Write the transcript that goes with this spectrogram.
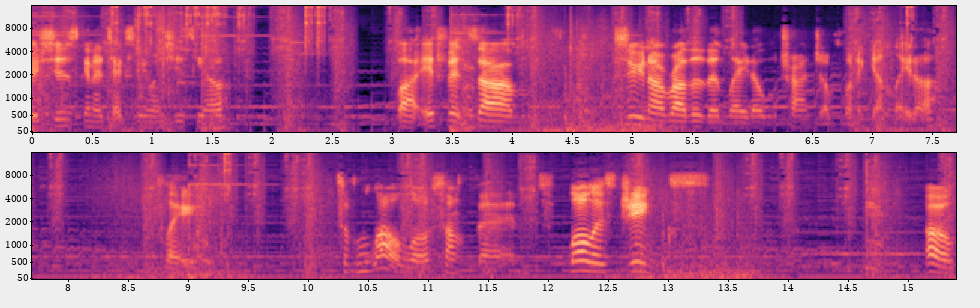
she's just gonna text me when she's here. But if it's um sooner rather than later, we'll try and jump on again later. Play some LOL or something. LOL is Jinx. Oh.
